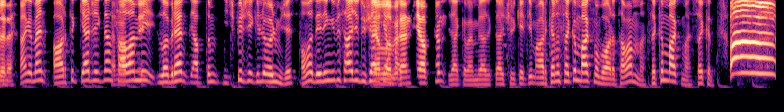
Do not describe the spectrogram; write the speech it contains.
yerlere. Kanka ben artık gerçekten Ben sağlam atlayayım. bir labirent yaptım. Hiçbir şekilde ölmeyeceğiz. Ama dediğim gibi sadece düşerken Ya bak. labirent yaptın. Bir dakika ben birazcık daha çürük edeyim. Arkana sakın bakma bu arada tamam mı? Sakın bakma sakın. Aa!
